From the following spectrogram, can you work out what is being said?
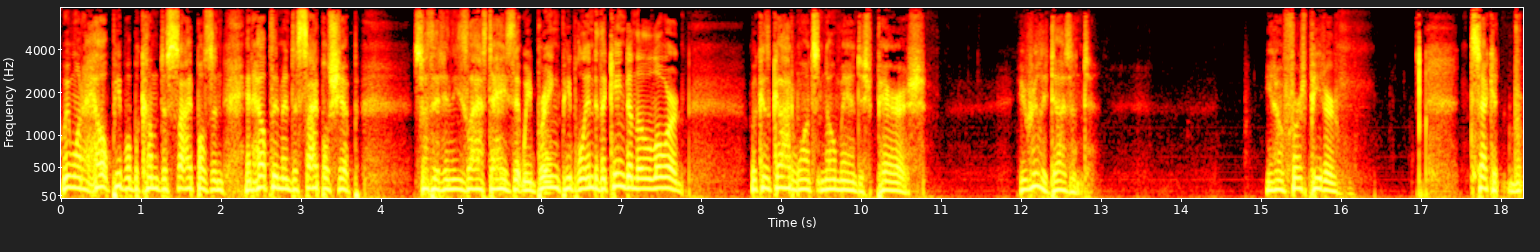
We want to help people become disciples and, and help them in discipleship. so that in these last days that we bring people into the kingdom of the Lord because God wants no man to perish. He really doesn't. You know, First Peter, second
